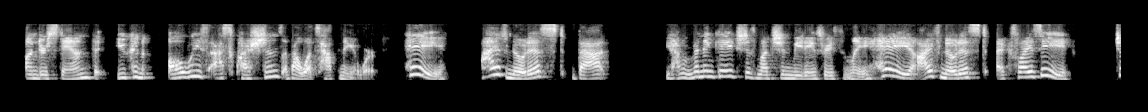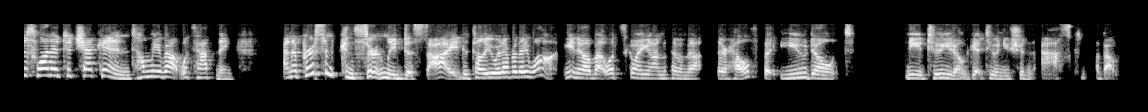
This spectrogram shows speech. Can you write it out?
understand that you can always ask questions about what's happening at work. Hey, I've noticed that you haven't been engaged as much in meetings recently. Hey, I've noticed XYZ. Just wanted to check in. Tell me about what's happening. And a person can certainly decide to tell you whatever they want, you know, about what's going on with them about their health, but you don't need to, you don't get to, and you shouldn't ask about,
